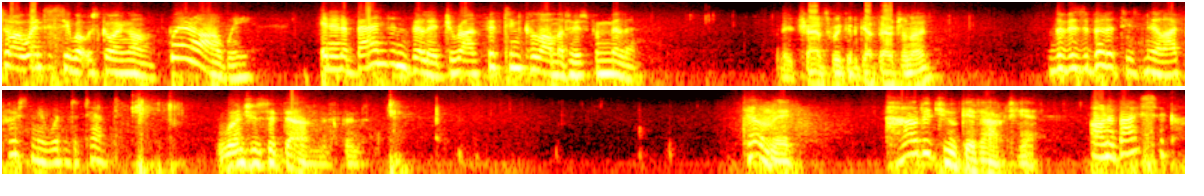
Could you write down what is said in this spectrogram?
So I went to see what was going on. Where are we? In an abandoned village around 15 kilometers from Millen. Any chance we could get there tonight? The visibility's nil. I personally wouldn't attempt. Won't you sit down, Miss Clinton? Tell me, how did you get out here? On a bicycle.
